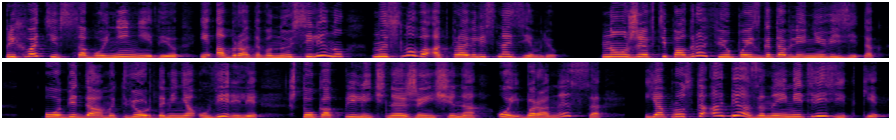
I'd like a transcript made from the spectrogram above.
прихватив с собой Ниневию и обрадованную Селену, мы снова отправились на землю. Но уже в типографию по изготовлению визиток, Обе дамы твердо меня уверили, что как приличная женщина, ой, баронесса, я просто обязана иметь визитки.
